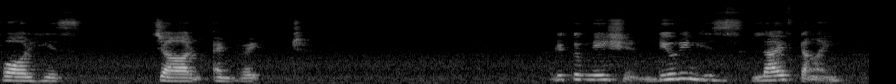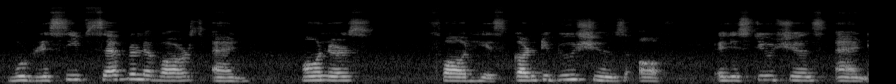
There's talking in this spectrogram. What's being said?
for his charm and wit. Recognition during his lifetime would receive several awards and honors for his contributions of illustrations and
